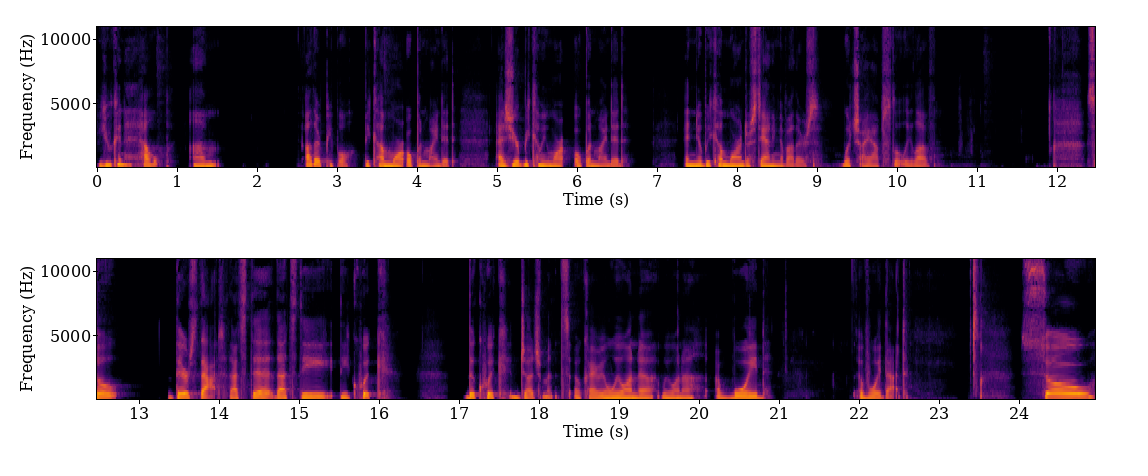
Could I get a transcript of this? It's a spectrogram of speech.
you can help um, other people become more open minded as you're becoming more open minded and you'll become more understanding of others, which I absolutely love. So there's that. That's the that's the the quick the quick judgments. Okay, we want to we want to avoid avoid that. So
